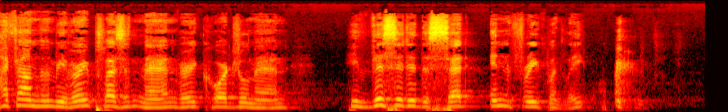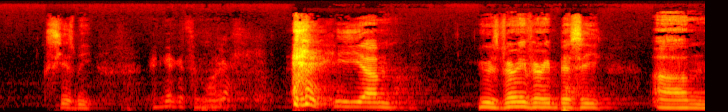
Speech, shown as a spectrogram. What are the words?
I found him to be a very pleasant man, very cordial man. He visited the set infrequently. Excuse me. Can you get some water? he, um, he was very, very busy um,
